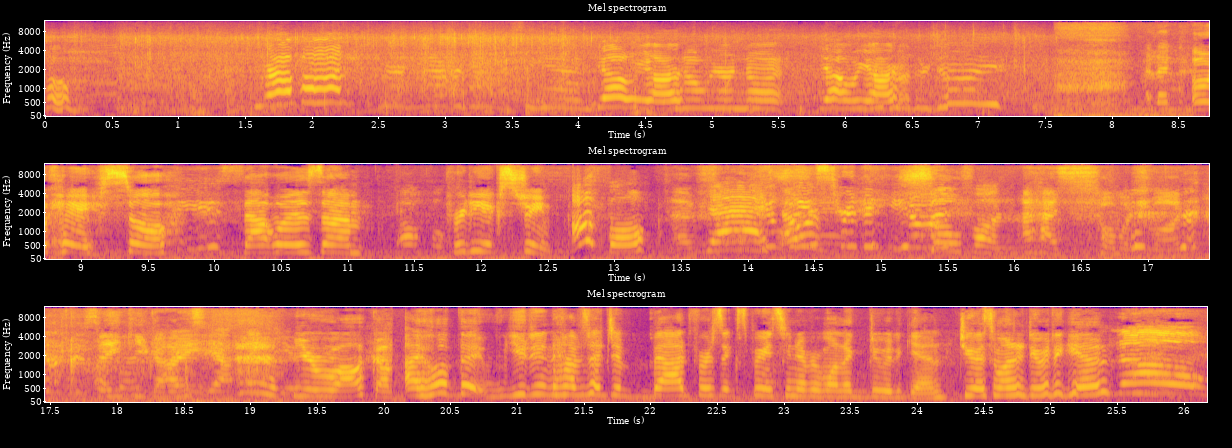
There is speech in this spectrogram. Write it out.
Oh. Grab on! We're never this again. Yeah, we are. No, we are not. Yeah, we are. I'd rather die. Okay, so that was um pretty extreme. Awful. Yes. That was turn the heat so fun. I had so much fun. Thank you guys. Yeah, thank you. You're welcome. I hope that you didn't have such a bad first experience. You never want to do it again. Do you guys want to do it again? No.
